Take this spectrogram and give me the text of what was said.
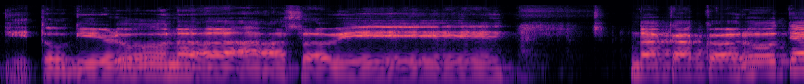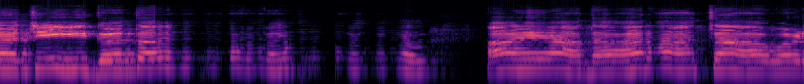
घेतो गिळून आसवे. नका करो त्याची गत. आहे आधाराचा वड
